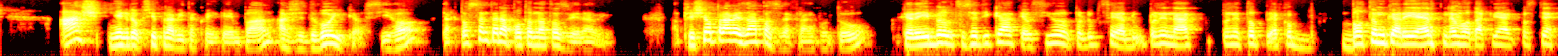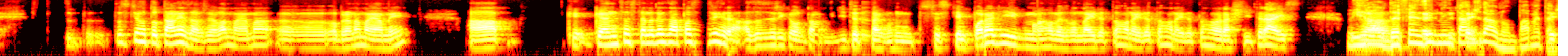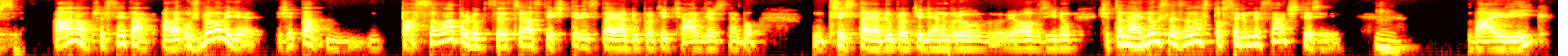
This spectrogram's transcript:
až někdo připraví takový gameplan, až zdvojí Kelseyho, tak to jsem teda potom na to zvědavý. A přišel právě zápas ve Frankfurtu, který byl, co se týká Kelseyho produkce jadu, úplně, na, úplně top, jako bottom kariér, nebo tak nějak prostě, prostě ho totálně zavřela Miami, uh, obrana Miami a Kansas ten ten zápas vyhrál a zase říkal, tak vidíte, tak on si s tím poradí, Mahomes, on najde toho, najde toho, najde toho, Rashid Rice. Vyhrál defenzívnym touchdownom, pamätáš si? Áno, přesně tak. Ale už bylo vidět, že ta pasová produkce třeba z těch 400 yardů proti Chargers nebo 300 yardů proti Denveru jo, v říjnu, že to najednou slezlo na 174. Hmm. Bye week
